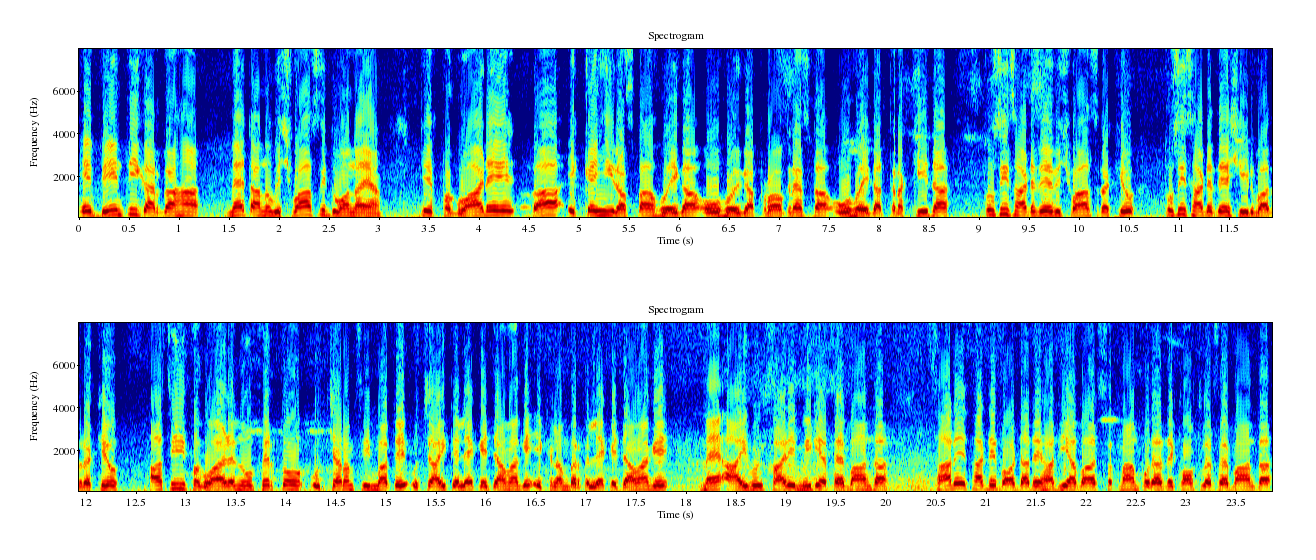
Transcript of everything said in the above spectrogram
ਇਹ ਬੇਨਤੀ ਕਰਦਾ ਹਾਂ ਮੈਂ ਤੁਹਾਨੂੰ ਵਿਸ਼ਵਾਸ ਵੀ ਦਿਵਾਉਂਦਾ ਹਾਂ ਕਿ ਫਗਵਾੜੇ ਦਾ ਇੱਕ ਹੀ ਰਸਤਾ ਹੋਏਗਾ, ਉਹ ਹੋਏਗਾ ਪ੍ਰੋਗਰੈਸ ਦਾ, ਉਹ ਹੋਏਗਾ ਤਰੱਕੀ ਦਾ। ਤੁਸੀਂ ਸਾਡੇ ਤੇ ਵਿਸ਼ਵਾਸ ਰੱਖਿਓ, ਤੁਸੀਂ ਸਾਡੇ ਤੇ ਆਸ਼ੀਰਵਾਦ ਰੱਖਿਓ। ਅਸੀਂ ਫਗਵਾੜੇ ਨੂੰ ਫਿਰ ਤੋਂ ਉੱਚਰਮ ਸੀਮਾ ਤੇ ਉਚਾਈ ਤੇ ਲੈ ਕੇ ਜਾਵਾਂਗੇ, ਇੱਕ ਨੰਬਰ ਤੇ ਲੈ ਕੇ ਜਾਵਾਂਗੇ। ਮੈਂ ਆਈ ਹੋਈ ਸਾਰੀ ਮੀਡੀਆ ਸਹਿਬਾਨ ਦਾ, ਸਾਰੇ ਸਾਡੇ ਬੋਰਡਾਂ ਦੇ ਹਦੀਆਬਾਦ, ਸਤਨਾਮਪੁਰਾ ਦੇ ਕਾਉਂਸਲਰ ਸਹਿਬਾਨ ਦਾ,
